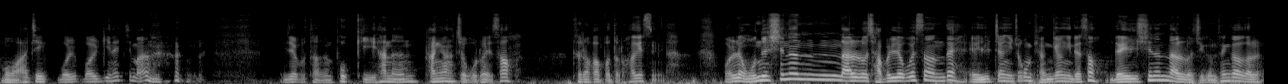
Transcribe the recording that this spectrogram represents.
뭐 아직 멀, 멀긴 했지만 이제부터는 복귀하는 방향 쪽으로 해서 들어가 보도록 하겠습니다. 원래 오늘 쉬는 날로 잡으려고 했었는데 예, 일정이 조금 변경이 돼서 내일 쉬는 날로 지금 생각을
